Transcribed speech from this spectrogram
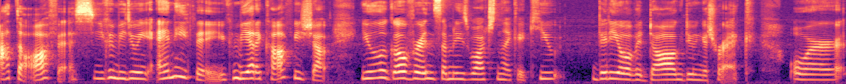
at the office. You can be doing anything. You can be at a coffee shop. You look over and somebody's watching like a cute video of a dog doing a trick or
